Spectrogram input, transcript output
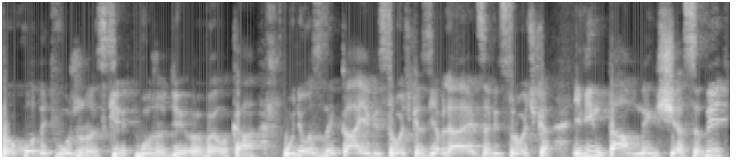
проходить в Ужгородській в Ужгороді ВЛК, у нього зникає відстрочка, з'являється відстрочка, і він там в них ще сидить.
